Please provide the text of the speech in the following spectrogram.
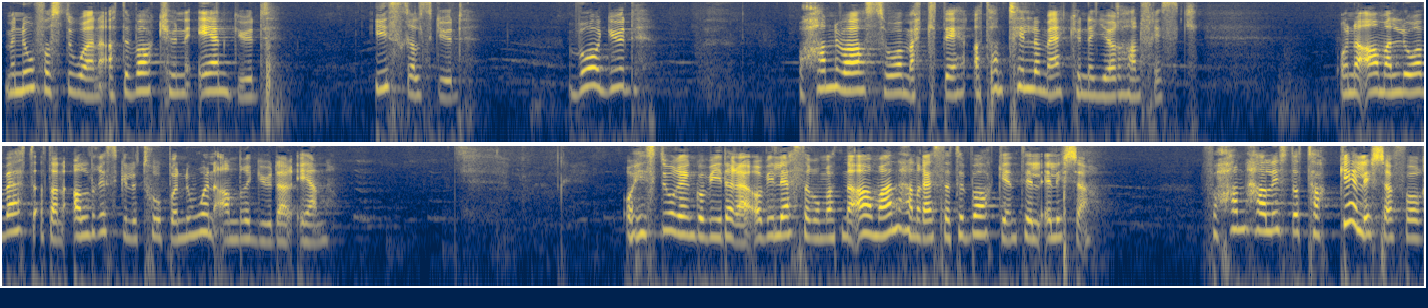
Men nå forsto han at det var kun én Gud, Israels Gud, vår Gud. Og han var så mektig at han til og med kunne gjøre han frisk. Og Naaman lovet at han aldri skulle tro på noen andre guder igjen. Og Historien går videre, og vi leser om at Naaman han reiser tilbake til Elisha. For han har lyst til å takke Elisha for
